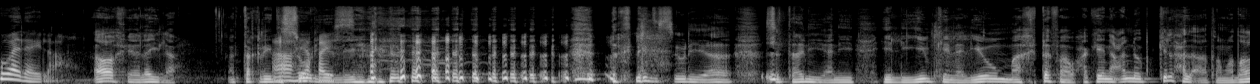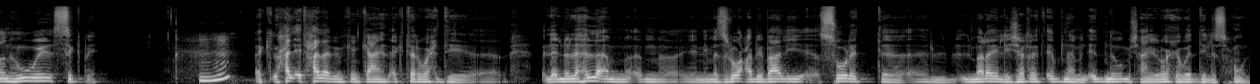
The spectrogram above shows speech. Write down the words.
وليلى. آخ يا ليلى. التقليد آه السوري. اللي التقليد السوري يا ست هاني يعني اللي يمكن لليوم ما اختفى وحكينا عنه بكل حلقات. رمضان هو. أك- حلقة حلب يمكن كانت أكثر وحدة آه، لأنه لهلأ يعني مزروعة ببالي صورة آه، المرأة اللي جرت ابنها من إذنه مشان يروح يودي الصحون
